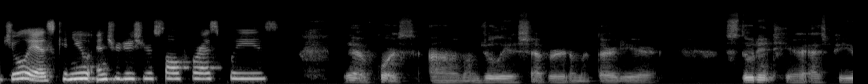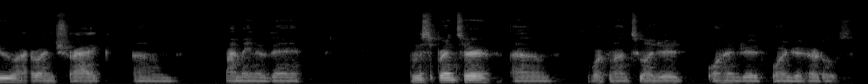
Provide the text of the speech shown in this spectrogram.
Julius, can you introduce yourself for us, please? Yeah, of course. Um, I'm Julius Shepherd. I'm a third year student here at SPU. I run track. Um, my main event I'm a sprinter, um, working on 200, 400, 400 hurdles.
